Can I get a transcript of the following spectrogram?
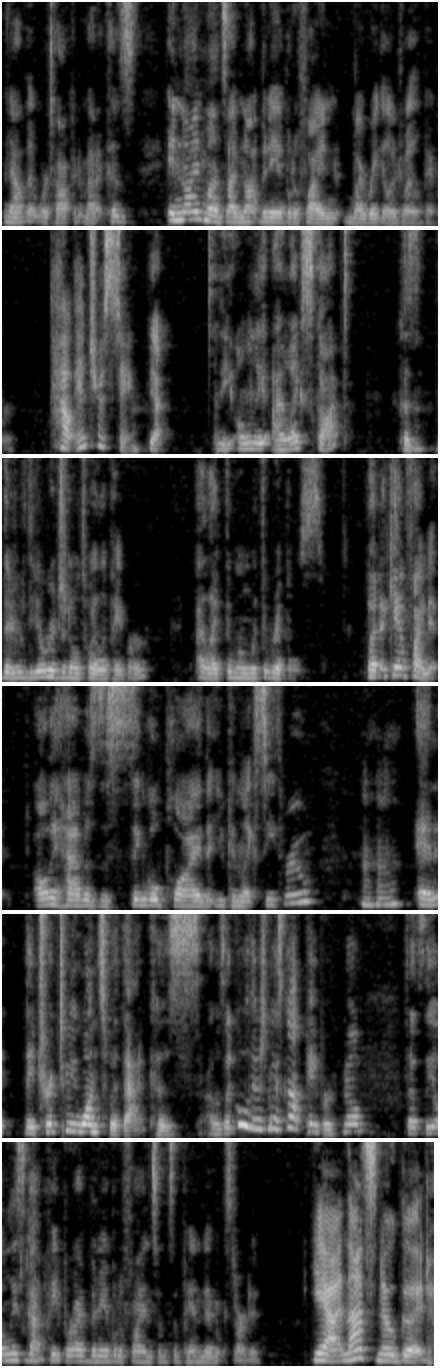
Now that we're talking about it, because in nine months I've not been able to find my regular toilet paper. How interesting. Yeah. The only I like Scott because mm. they're the original toilet paper. I like the one with the ripples, but I can't find it. All they have is this single ply that you can like see through, hmm and they tricked me once with that because I was like, "Oh, there's my Scott paper." Nope, that's the only Scott paper I've been able to find since the pandemic started. Yeah, and that's no good.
